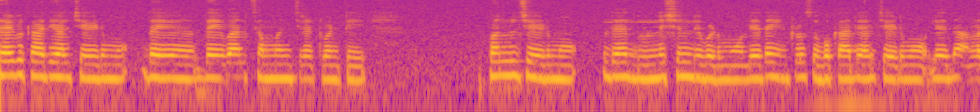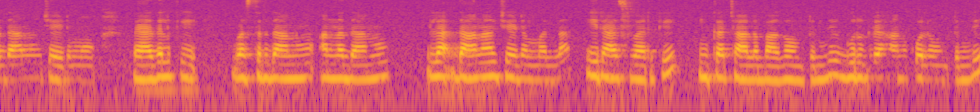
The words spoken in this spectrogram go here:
దైవ కార్యాలు చేయడము దైవ దైవానికి సంబంధించినటువంటి పనులు చేయడము లేదా డొనేషన్లు ఇవ్వడము లేదా ఇంట్లో శుభకార్యాలు చేయడము లేదా అన్నదానం చేయడము పేదలకి వస్త్రదానం అన్నదానం ఇలా దానాలు చేయడం వల్ల ఈ రాశి వారికి ఇంకా చాలా బాగా ఉంటుంది. గురుగ్రహ అనుకూలం ఉంటుంది.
